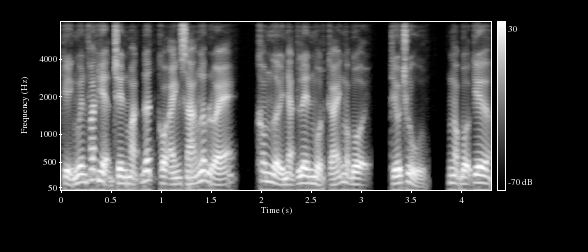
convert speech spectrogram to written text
kỷ nguyên phát hiện trên mặt đất có ánh sáng lấp lóe, không người nhặt lên một cái ngọc bội, thiếu chủ, ngọc bội kia.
